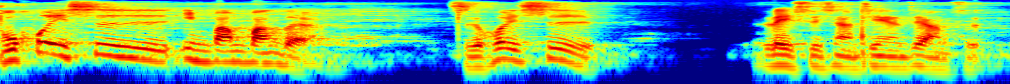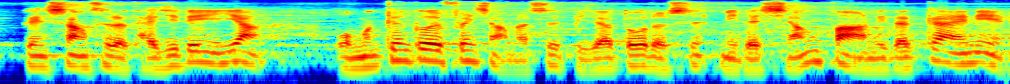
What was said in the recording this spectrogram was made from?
不会是硬邦邦的，只会是类似像今天这样子，跟上次的台积电一样。我们跟各位分享的是比较多的是你的想法、你的概念，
